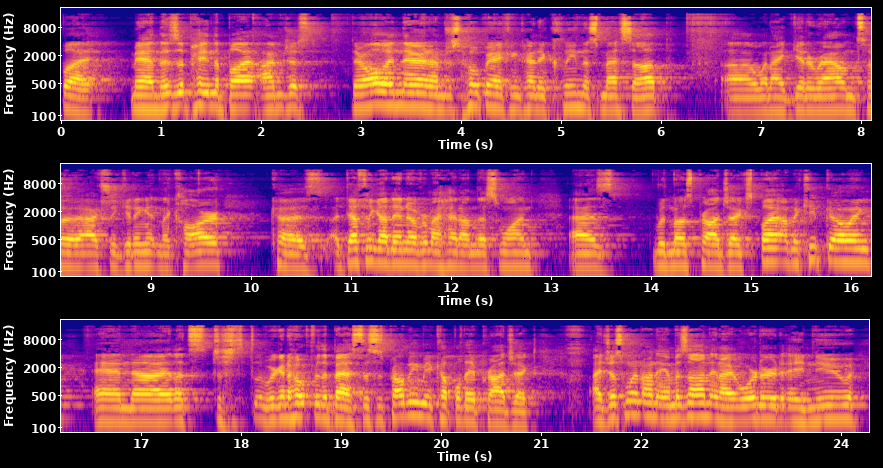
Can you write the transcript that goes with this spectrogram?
But man, this is a pain in the butt. I'm just, they're all in there and I'm just hoping I can kind of clean this mess up uh, when I get around to actually getting it in the car. Cause I definitely got in over my head on this one as with most projects, but I'm gonna keep going and uh, let's just, we're gonna hope for the best. This is probably gonna be a couple day project. I just went on Amazon and I ordered a new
